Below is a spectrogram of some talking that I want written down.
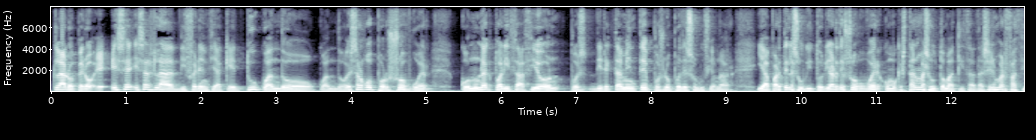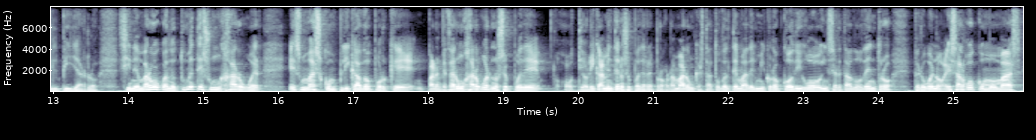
Claro, pero eh, esa, esa es la diferencia, que tú cuando, cuando es algo por software, con una actualización, pues directamente pues lo puedes solucionar. Y aparte las auditorías de software como que están más automatizadas, es más fácil pillarlo. Sin embargo, cuando tú metes un hardware es más complicado porque para empezar un hardware no se puede o teóricamente no se puede reprogramar, aunque está todo el tema del microcódigo insertado dentro, pero bueno, es algo como más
